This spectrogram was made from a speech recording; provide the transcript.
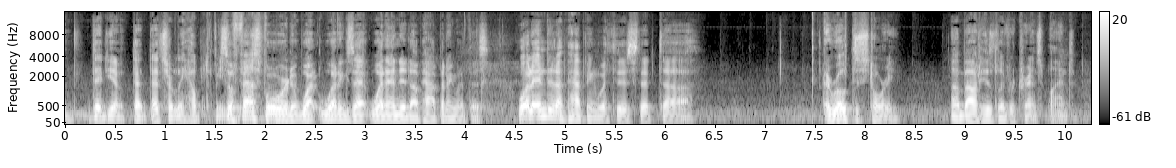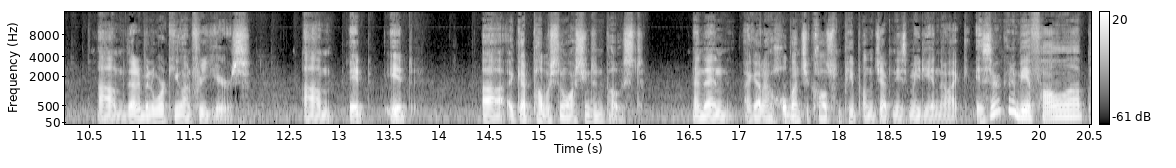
that you know that, that certainly helped me. So fast forward, what what exact what ended up happening with this? What ended up happening with is that uh, I wrote the story about his liver transplant um, that I've been working on for years. Um, it it uh, it got published in the Washington Post, and then I got a whole bunch of calls from people in the Japanese media, and they're like, "Is there going to be a follow up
